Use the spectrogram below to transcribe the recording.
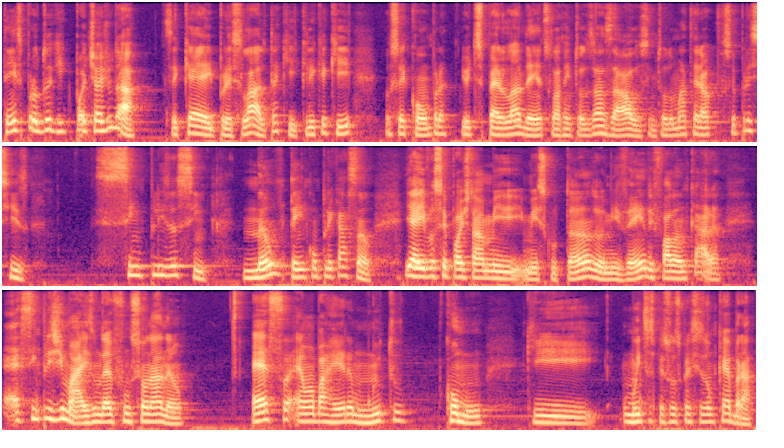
tem esse produto aqui que pode te ajudar você quer ir por esse lado? Tá aqui. Clica aqui, você compra e eu te espero lá dentro. Lá tem todas as aulas, tem todo o material que você precisa. Simples assim. Não tem complicação. E aí você pode estar me, me escutando, me vendo e falando, cara, é simples demais, não deve funcionar não. Essa é uma barreira muito comum que muitas pessoas precisam quebrar.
